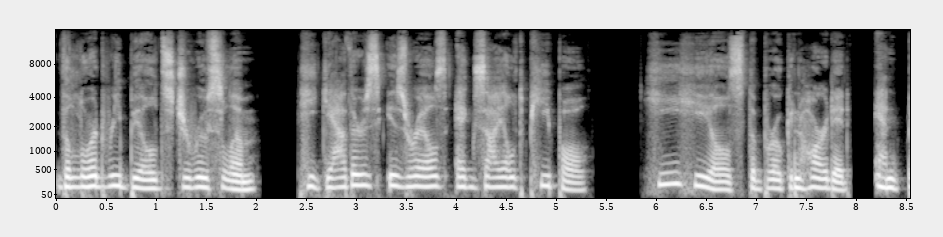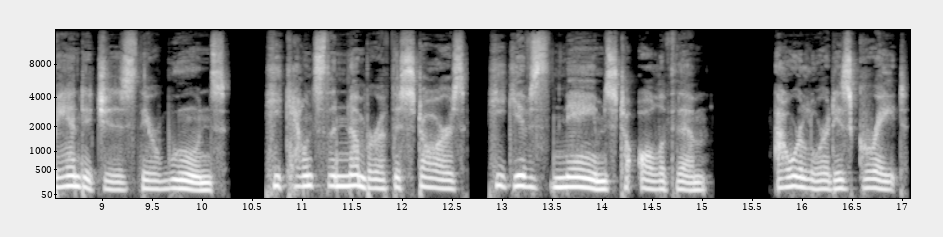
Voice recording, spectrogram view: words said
The Lord rebuilds Jerusalem. He gathers Israel's exiled people. He heals the brokenhearted and bandages their wounds. He counts the number of the stars. He gives names to all of them. Our Lord is great,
